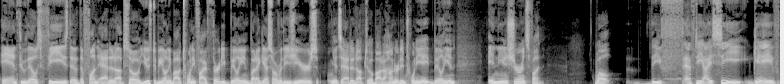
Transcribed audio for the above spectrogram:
and through those fees the the fund added up so it used to be only about 25 30 billion but i guess over these years it's added up to about 128 billion in the insurance fund well the FDIC gave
